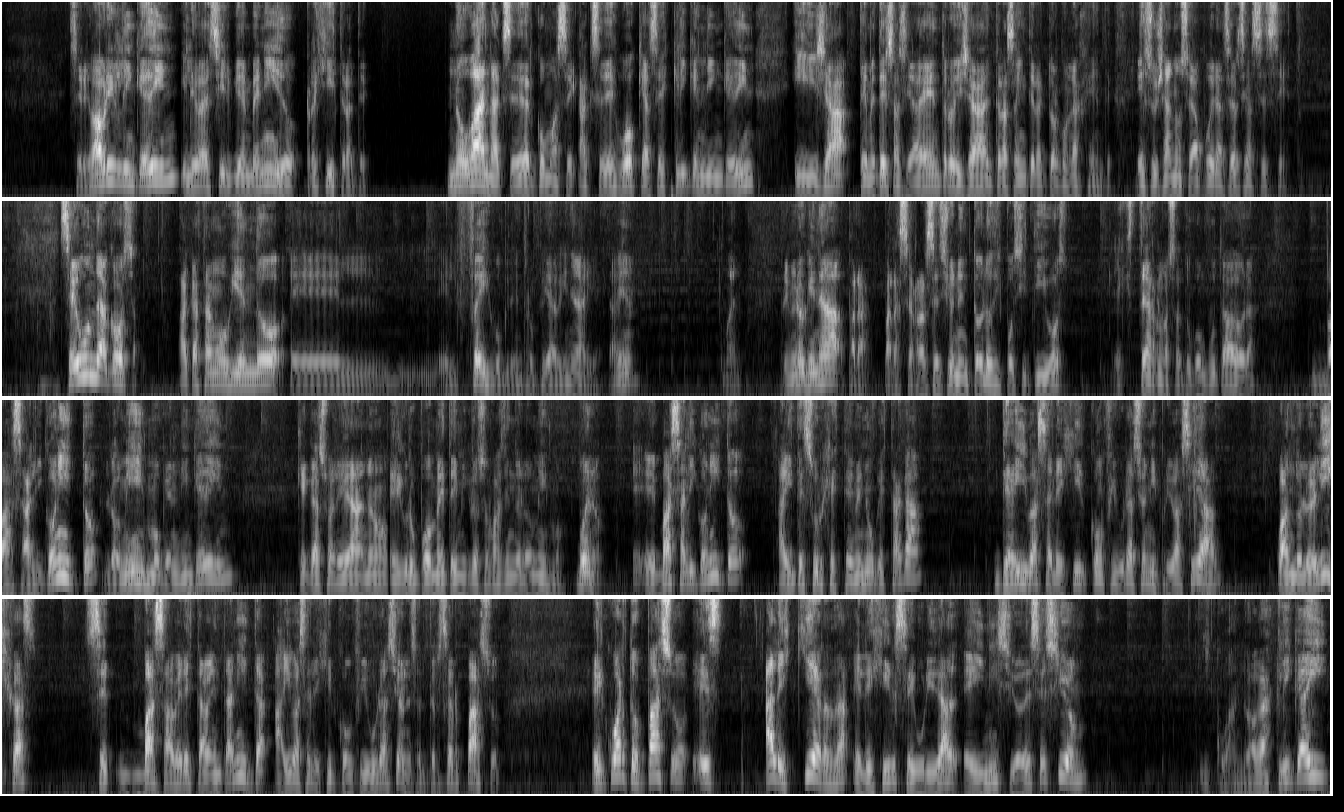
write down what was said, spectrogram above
se les va a abrir LinkedIn y le va a decir bienvenido, regístrate. No van a acceder como accedes vos que haces clic en LinkedIn y ya te metes hacia adentro y ya entras a interactuar con la gente. Eso ya no se va a poder hacer si haces esto. Segunda cosa, Acá estamos viendo el, Facebook de entropía binaria, ¿está bien? Bueno, primero que nada, para, cerrar sesión en todos los dispositivos externos a tu computadora, vas al iconito, lo mismo que en LinkedIn. Qué casualidad, ¿no? El grupo Meta y Microsoft haciendo lo mismo. Bueno, eh, vas al iconito, ahí te surge este menú que está acá. De ahí vas a elegir configuración y privacidad. Cuando lo elijas, vas a ver esta ventanita, ahí vas a elegir configuración, es el tercer paso. El cuarto paso es a la izquierda elegir seguridad e inicio de sesión. Y cuando hagas clic ahí,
